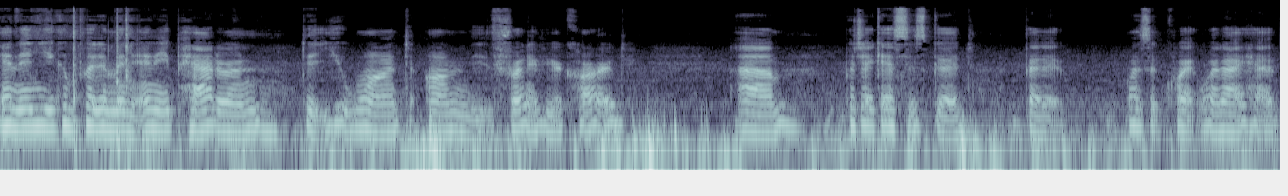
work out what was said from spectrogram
and then you can put them in any pattern that you want on the front of your card, um, which I guess is good, but it wasn't quite what I had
